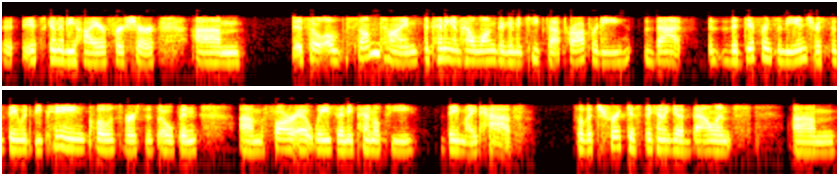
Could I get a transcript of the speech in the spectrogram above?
it's going to be higher for sure. Um, so uh, sometimes, depending on how long they're going to keep that property, that the difference in the interest that they would be paying closed versus open um, far outweighs any penalty they might have. So the trick is to kind of get a balance um,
